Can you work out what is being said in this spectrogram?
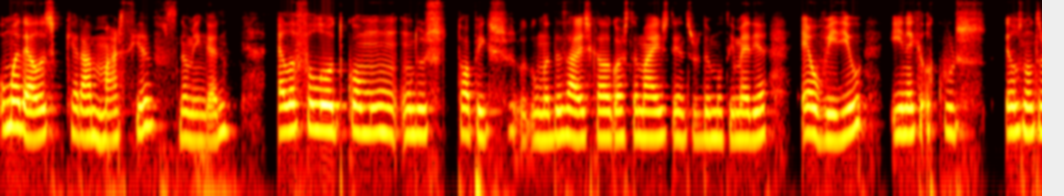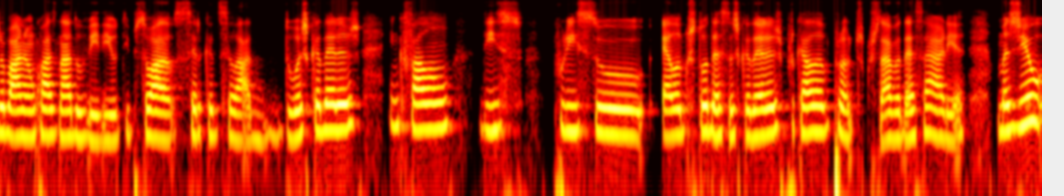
uma delas, que era a Márcia, se não me engano, ela falou de como um, um, dos tópicos, uma das áreas que ela gosta mais dentro da multimédia é o vídeo, e naquele curso eles não trabalham quase nada o vídeo, tipo, só há cerca de, sei lá, duas cadeiras em que falam disso. Por isso ela gostou dessas cadeiras porque ela, pronto, gostava dessa área. Mas eu,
